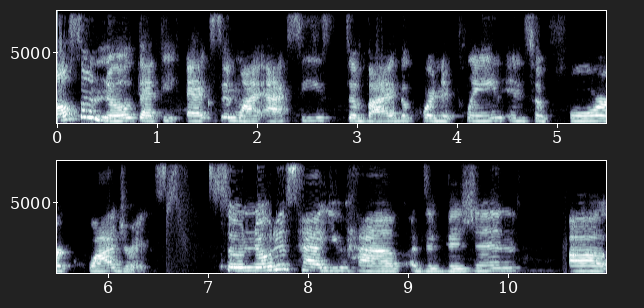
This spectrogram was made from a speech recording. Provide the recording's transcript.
Also note that the X and Y axes divide the coordinate plane into four quadrants. So notice how you have a division uh,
